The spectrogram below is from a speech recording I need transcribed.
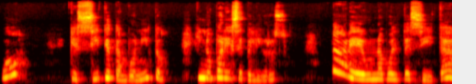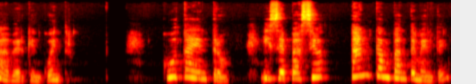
¡Oh! ¡Qué sitio tan bonito! Y no parece peligroso. Daré una vueltecita a ver qué encuentro. Kuta entró y se paseó tan campantemente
